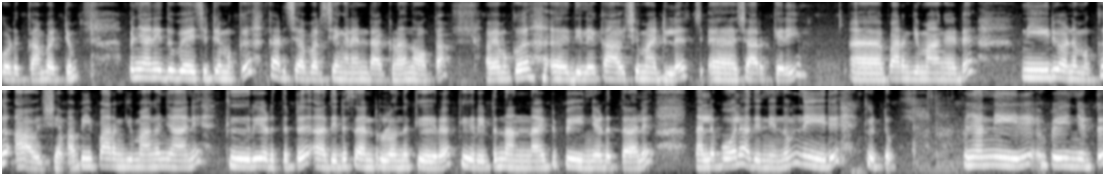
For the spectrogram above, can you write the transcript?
കൊടുക്കാൻ പറ്റും. അപ്പം ഞാൻ ഇത് ഉപയോഗിച്ചിട്ട് നമുക്ക് കടച്ചാപ്പറിച്ച് പറിച്ച് എങ്ങനെ ഉണ്ടാക്കണമെന്ന് നോക്കാം. അപ്പോൾ നമുക്ക് ഇതിലേക്ക് ആവശ്യമായിട്ടുള്ള ശർക്കരയും പറങ്കി മാങ്ങയുടെ നീരുമാണ് നമുക്ക് ആവശ്യം. അപ്പോൾ ഈ പറങ്കി മാങ്ങ ഞാൻ കീറി എടുത്തിട്ട് അതിന്റെ സെന്ററിലൊന്ന് കീറുക കീറിയിട്ട് നന്നായിട്ട് പിഴിഞ്ഞെടുത്താൽ നല്ലപോലെ അതിൽ നിന്നും നീര് കിട്ടും. അപ്പോൾ ഞാൻ നീര് പിഴിഞ്ഞിട്ട്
